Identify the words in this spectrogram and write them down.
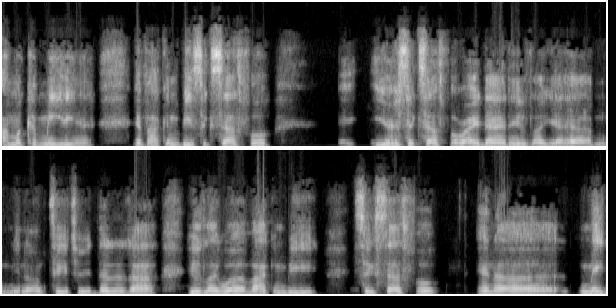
i'm a comedian. If i can be successful you're successful right dad? He was like yeah i'm you know teacher da da da. He was like well if i can be successful and uh make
